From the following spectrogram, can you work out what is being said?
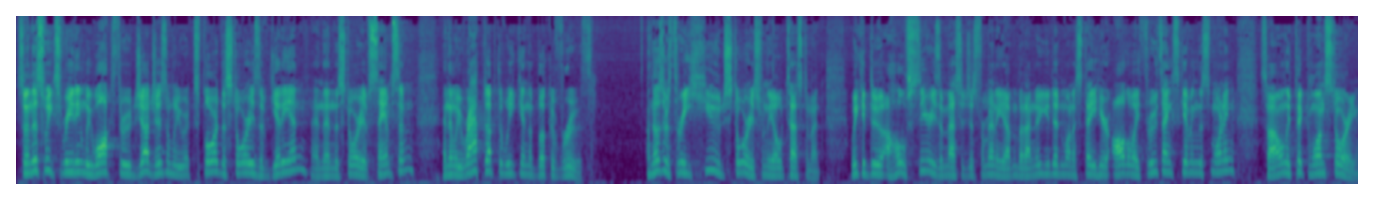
So, in this week's reading, we walked through Judges and we explored the stories of Gideon and then the story of Samson, and then we wrapped up the week in the book of Ruth. And those are three huge stories from the Old Testament. We could do a whole series of messages for many of them, but I knew you didn't want to stay here all the way through Thanksgiving this morning, so I only picked one story.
